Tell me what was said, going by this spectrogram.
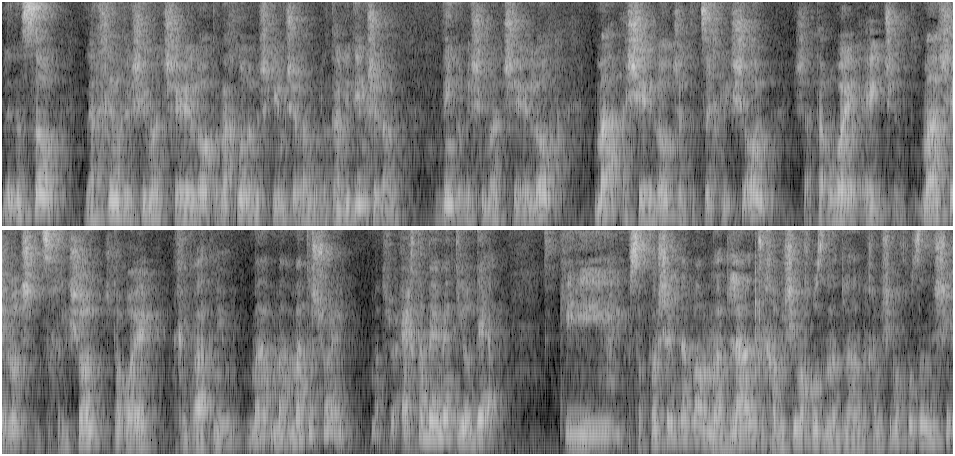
לנסות להכין רשימת שאלות. אנחנו למשקיעים שלנו, לתלמידים שלנו, נותנים רשימת שאלות. מה השאלות שאתה צריך לשאול כשאתה רואה agent? מה השאלות שאתה צריך לשאול כשאתה רואה חברת ניהול? מה, מה, מה אתה שואל? מה אתה שואל? איך אתה באמת יודע? כי בסופו של דבר נדל"ן זה 50% נדל"ן ו-50% אנשים.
